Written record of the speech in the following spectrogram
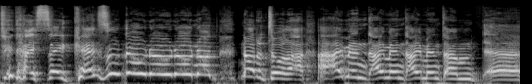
did I say cancel? No, no, no, not, not at all. I, I meant, I meant, I meant, um, uh,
